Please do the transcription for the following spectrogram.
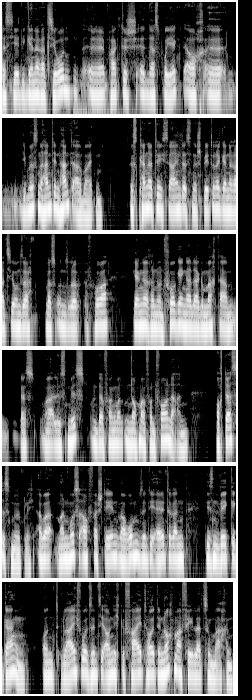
dass hier die Generation äh, praktisch äh, das Projekt auch, äh, die müssen Hand in Hand arbeiten. Es kann natürlich sein, dass eine spätere Generation sagt, was unsere Vorgängerinnen und Vorgänger da gemacht haben, das war alles Mist und da fangen wir nochmal von vorne an. Auch das ist möglich. Aber man muss auch verstehen, warum sind die Älteren diesen Weg gegangen. Und gleichwohl sind sie auch nicht gefeit, heute nochmal Fehler zu machen,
